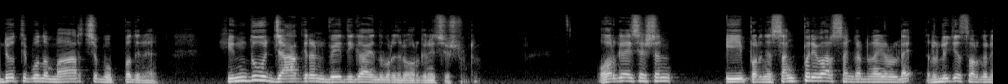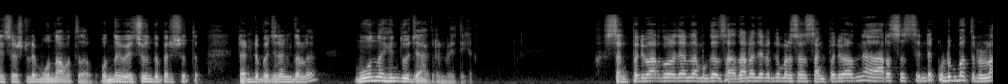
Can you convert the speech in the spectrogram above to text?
ഇരുപത്തി മൂന്ന് മാർച്ച് മുപ്പതിന് ഹിന്ദു ജാഗരൺ വേദിക എന്ന് പറഞ്ഞൊരു ഓർഗനൈസേഷൻ ഉണ്ട്. ഓർഗനൈസേഷൻ ഈ പറഞ്ഞ സംഘ് പരിവാർ സംഘടനകളുടെ റിലീജിയസ് ഓർഗനൈസേഷനിലെ മൂന്നാമത്തത് ഒന്ന് വിശ്വ ഹിന്ദു പരിഷത്ത് രണ്ട് ബജരംഗ് ദൾ മൂന്ന് ഹിന്ദു ജാഗ്രൻ വേദിക. സംഘ് പരിവാർ എന്ന് പറഞ്ഞാൽ നമുക്ക് സാധാരണ ജനങ്ങൾക്ക് മനസ്സിലാവും സംഘ് പരിവാർ എന്ന് ആർ എസ് എസിന്റെ കുടുംബത്തിലുള്ള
